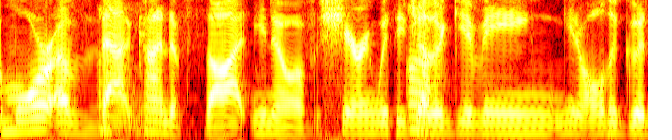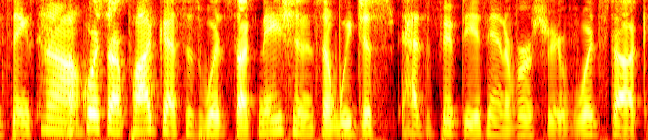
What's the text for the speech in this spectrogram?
More of that kind of thought, you know, of sharing with each other, giving, you know, all the good things. No. Of course, our podcast is Woodstock Nation, and so we just had the 50th anniversary of Woodstock.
